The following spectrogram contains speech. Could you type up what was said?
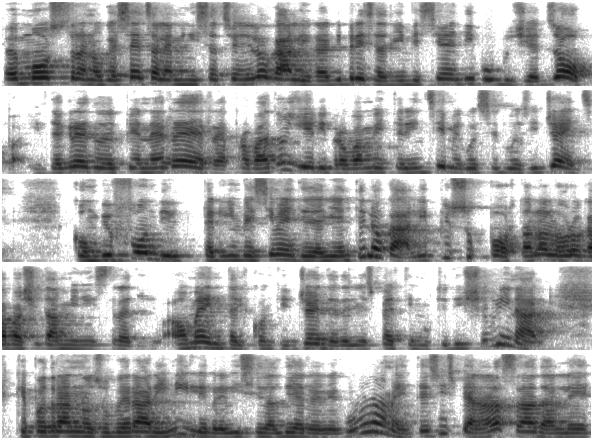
eh, mostrano che senza le amministrazioni locali la ripresa degli investimenti pubblici è zoppa. Il decreto del PNRR approvato ieri prova a mettere insieme queste due esigenze, con più fondi per gli investimenti degli enti locali e più supporto alla loro capacità amministrativa. Aumenta il contingente degli esperti multidisciplinari che potranno superare i mille previsti dal DR regolarmente e si spiana la strada alle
